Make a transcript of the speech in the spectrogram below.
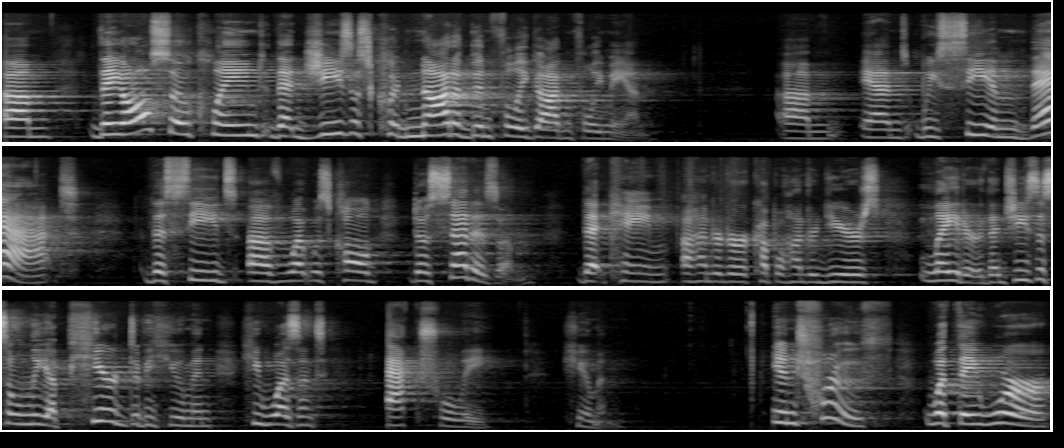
Um, they also claimed that Jesus could not have been fully God and fully man. Um, and we see in that the seeds of what was called docetism that came a hundred or a couple hundred years later, that Jesus only appeared to be human, he wasn't actually human. In truth, what they were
